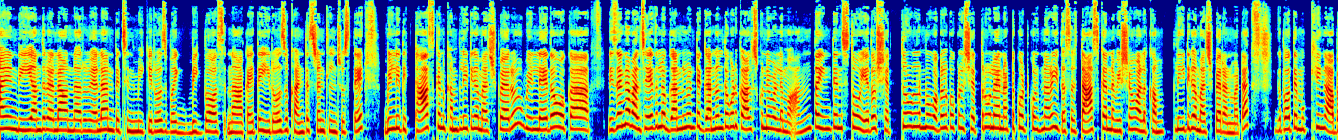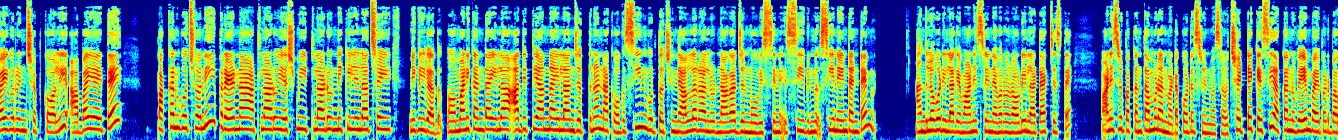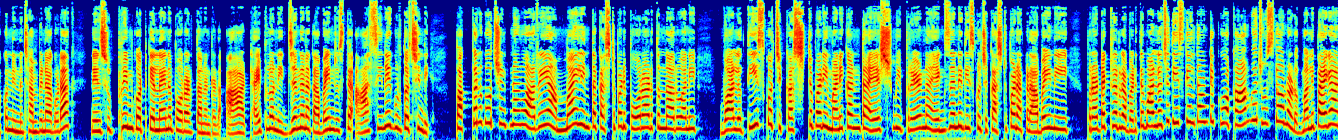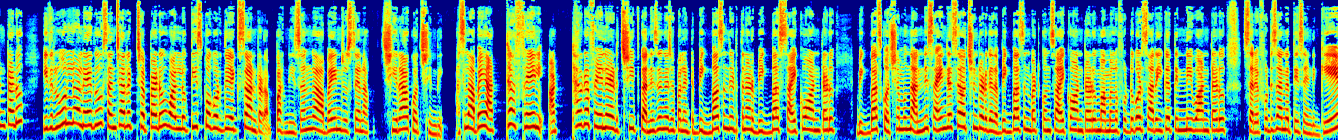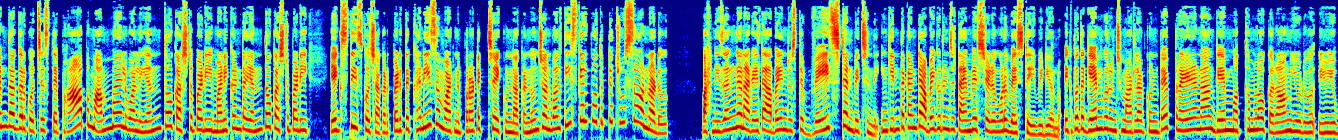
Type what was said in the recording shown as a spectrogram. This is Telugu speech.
హాయ్ అండి. అందరూ ఎలా ఉన్నారు? ఎలా అనిపించింది మీకు ఈరోజు బిగ్ 'బిగ్ బాస్'? నాకైతే ఈరోజు కంటెస్టెంట్లను చూస్తే వీళ్ళు ఇది టాస్క్ అని కంప్లీట్‌గా మర్చిపోయారు. వీళ్ళు ఏదో ఒక నిజంగా వాళ్ళ చేతుల్లో గన్నులుంటే గన్నులతో కూడా కాల్చుకునేవాళ్ళేమో. అంత ఇంటెన్స్‌తో ఏదో శత్రువులము శత్రువులు అయినట్టు కొట్టుకుంటున్నారు. ఇది అసలు టాస్క్ అన్న విషయం వాళ్ళు కంప్లీట్‌గా మర్చిపోయారు అనమాట ఇకపోతే ముఖ్యంగా అభయ్ గురించి చెప్పుకోవాలి. అభయ్ అయితే పక్కన కూర్చొని ప్రేరణ అట్లాడు, యష్మి ఇట్లాడు, నిఖిల్ ఇలా చేయి నిఖిల్ కాదు ఆహ్, మణికంఠ ఇలా, ఆదిత్య అన్న ఇలా అని చెప్తున్నాడు. నాకు ఒక సీన్ గుర్తొచ్చింది. Allari Alludu Nagarjuna movie scene scene scene ఏంటంటే అందులో కూడా ఇలాగే వాణిశ్రీని ఎవరో రౌడీలు అటాక్ చేస్తే వాణిశ్రీ పక్కన తమ్ముడనమాట కోట శ్రీనివాసరావు. చెట్టెక్కేసి "అక్క నువ్వేం భయపడబాకు. నిన్ను చంపినా కూడా నేను సుప్రీం కోర్ట్‌కెళ్ళైనా పోరాడతానంటాడు." ఆ టైప్‌లో నిజంగా నాకు అభయం చూస్తే ఆ సీనే గుర్తొచ్చింది. పక్కన కూర్చుంటున్నాడు. అరే! అమ్మాయిలు ఇంత కష్టపడి పోరాడుతున్నారు అని వాళ్ళు తీసుకొచ్చి కష్టపడి మణికంఠ, యష్మి, ప్రేరణ ఎగ్స్ అన్ని తీసుకొచ్చి కష్టపడి అక్కడ అభయ్‌ని ప్రొటెక్టర్‌గా పెడితే వాళ్ళొచ్చి తీసుకెళ్తా ఉంటే కామ్‌గా చూస్తూ ఉన్నాడు. మళ్ళీ పైగా అంటాడు, "ఇది రూల్‌లో లేదు. సంచాలక్ చెప్పాడు. వాళ్ళు తీసుకోకూడదు ఎగ్స్" అంటాడు. అప్ప నిజంగా అభయ్‌ని చూస్తే నాకు చిరాకొచ్చింది. అసలు అభయ్ అట్ట ఫెయిల్. అట్టర్‌గా ఫెయిల్ అయ్యాడు చీప్‌గా నిజంగా చెప్పాలంటే. 'బిగ్ బాస్'ని తిడుతున్నాడు. 'బిగ్ బాస్ సైకో' అంటాడు. 'బిగ్ బాస్'కి వచ్చే ముందు అన్ని సైన్ చేసే వచ్చుంటాడు కదా! 'బిగ్ బాస్'ని పట్టుకొని సైకో అంటాడు. మమ్మల్ని ఫుడ్ కూడా సరిగ్గా తిననివ్వు అంటాడు. సరే ఫుడ్ సంగతి తీసేయండి. గేమ్ దగ్గరకొచ్చేస్తే పాపం అమ్మాయిలు వాళ్ళు ఎంతో కష్టపడి మణికంఠ ఎంతో కష్టపడి ఎగ్స్ తీసుకొచ్చి అక్కడ పెడితే కనీసం వాటిని ప్రొటెక్ట్ చేయకుండా అక్కడ నుంచి వాళ్ళు తీసుకెళ్ళిపోతుంటే చూస్తా ఉన్నాడు. బా నిజంగా నాకైతే అభయ్‌ని చూస్తే వేస్ట్ అనిపించింది. ఇంక ఇంతకంటే అభయ్ గురించి టైం వేస్ట్ చేయడం కూడా వేస్ట్ ఈ వీడియోలో. ఇకపోతే గేమ్ గురించి మాట్లాడుకుంటే ప్రేరణ గేమ్ మొత్తంలో ఒక రాంగ్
